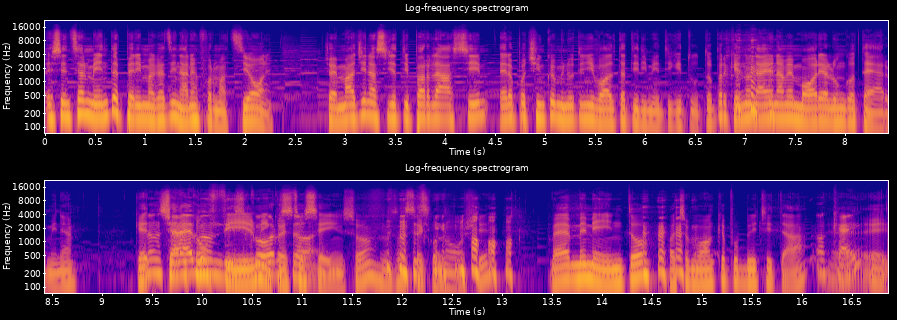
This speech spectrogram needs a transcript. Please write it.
essenzialmente per immagazzinare informazioni. Cioè immagina se io ti parlassi e dopo 5 minuti ogni volta ti dimentichi tutto perché non hai una memoria a lungo termine. Che Non c'è anche un un film in discorso- questo senso, non so se Sì, conosci. no. Beh, Memento, facciamo anche pubblicità. Ok. Eh, è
